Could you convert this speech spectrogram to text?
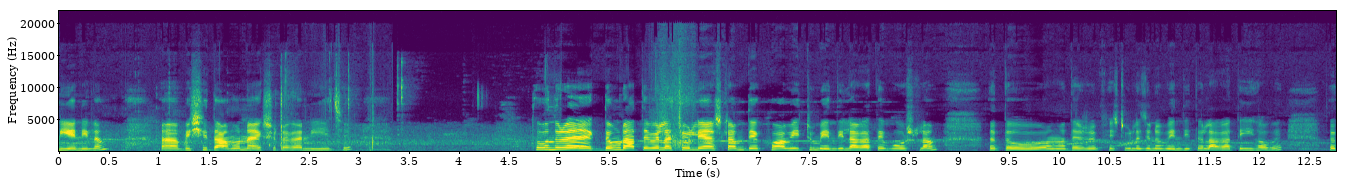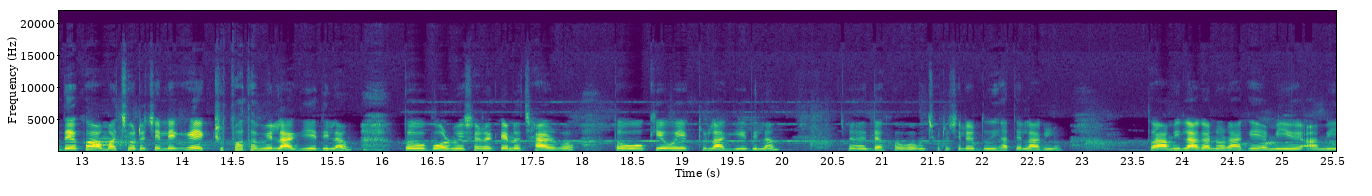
নিয়ে নিলাম। বেশি দামও না, একশো টাকা নিয়েছে। তো বন্ধুরা, একদম রাতেবেলা চলে আসলাম। দেখো, আমি একটু মেহেন্দি লাগাতে বসলাম। তো আমাদের ফেস্টিভ্যালের জন্য মেহেন্দি তো লাগাতেই হবে। তো দেখো, আমার ছোট ছেলেকে একটু প্রথমে লাগিয়ে দিলাম। তো বরমেশরে কেন ছাড়বো? তো ওকেও একটু লাগিয়ে দিলাম। দেখো আমার ছোটো ছেলের দুই হাতে লাগল। তো আমি লাগানোর আগে আমি আমি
